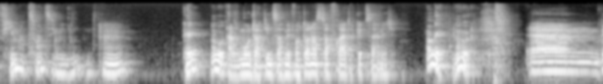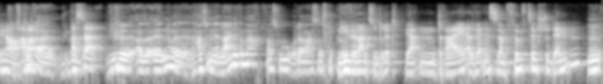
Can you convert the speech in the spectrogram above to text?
Viermal 20 Minuten. Okay, na gut. Also Montag, Dienstag, Mittwoch, Donnerstag, Freitag gibt's ja nicht. Okay, na gut. Ähm, genau, klingt aber geil. was da, Wie viel, also äh, nur, hast du ihn alleine gemacht, was du, oder hast du das mit? Nee, wir waren zu dritt. Wir hatten drei, also wir hatten insgesamt 15 Studenten.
